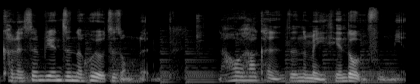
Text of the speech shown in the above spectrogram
可能身边真的会有这种人，然后他可能真的每天都很负面，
